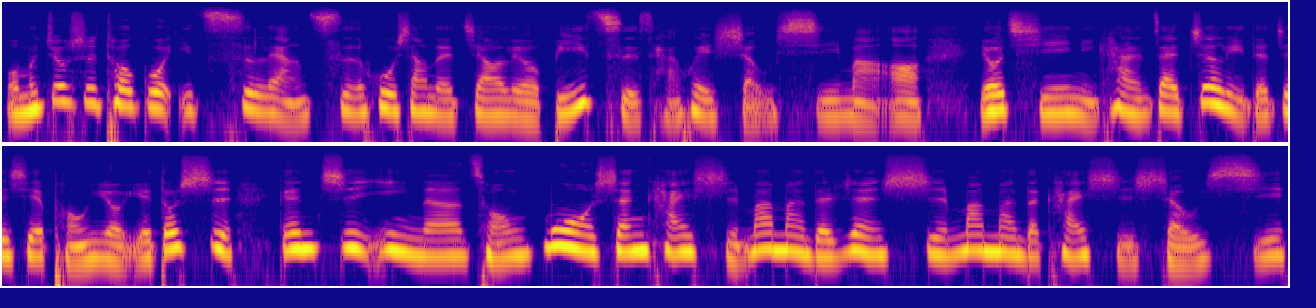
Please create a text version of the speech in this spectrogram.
我们就是透过一次两次互相的交流，彼此才会熟悉嘛啊。尤其你看在这里的这些朋友，也都是跟志毅呢从陌生开始，慢慢的认识，慢慢的开始熟悉。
